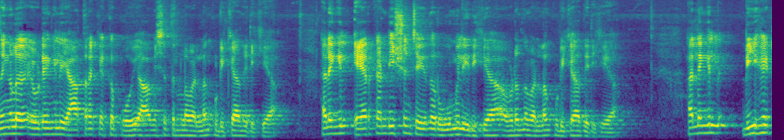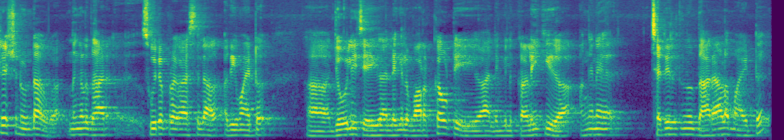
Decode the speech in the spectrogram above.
നിങ്ങൾ എവിടെയെങ്കിലും യാത്രയ്ക്കൊക്കെ പോയി ആവശ്യത്തിനുള്ള വെള്ളം കുടിക്കാതിരിക്കുക. അല്ലെങ്കിൽ എയർ കണ്ടീഷൻ ചെയ്ത റൂമിലിരിക്കുക അവിടെ നിന്ന് വെള്ളം കുടിക്കാതിരിക്കുക. അല്ലെങ്കിൽ ഡീഹൈഡ്രേഷൻ ഉണ്ടാവുക. നിങ്ങൾ ധാര സൂര്യപ്രകാശത്തിൽ അധികമായിട്ട് ജോലി ചെയ്യുക അല്ലെങ്കിൽ വർക്കൗട്ട് ചെയ്യുക അല്ലെങ്കിൽ കളിക്കുക അങ്ങനെ ശരീരത്തിൽ നിന്ന് ധാരാളമായിട്ട്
